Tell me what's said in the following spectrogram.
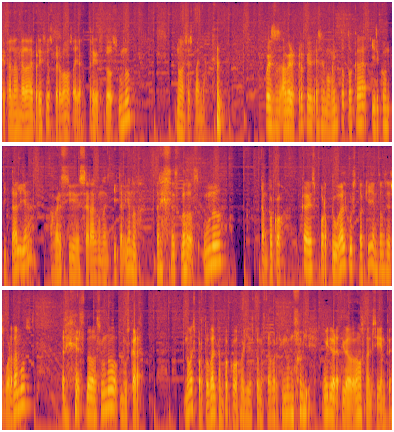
qué tal andará de precios, pero vamos allá. 3, 2, 1. No es España. pues a ver, creo que es el momento. Toca ir con Italia. A ver si será algo italiano. 3, 2, 1. Tampoco. Acá es Portugal justo aquí, entonces guardamos. 3, 2, 1. Buscar. No es Portugal tampoco. Oye, esto me está pareciendo muy, muy divertido. Vamos con el siguiente.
